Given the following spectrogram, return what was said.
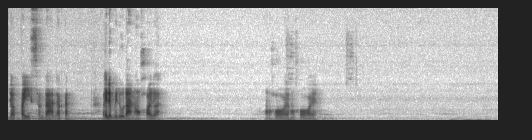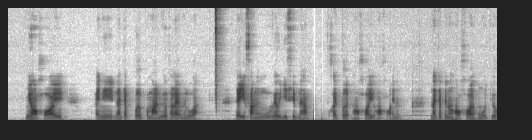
เดี๋ยวไปอีกสักด่านแล้วกัน เอ้ยเดี๋ยวไปดูด่านหอคอยดีกว่าหอคอยหอคอย มีหอคอย ไอ้นี่น่าจะเปิดประมาณเวลเท่าไหร่ไม่รู้อะแต่อีกฝั่งหนึงเวลยี่สิบนะครับคอยเปิดหอคอยอีกหอคอยหนึ่ง น่าจะเป็นหอคอยโหดอยู่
